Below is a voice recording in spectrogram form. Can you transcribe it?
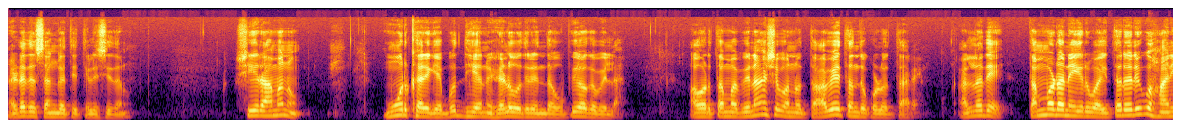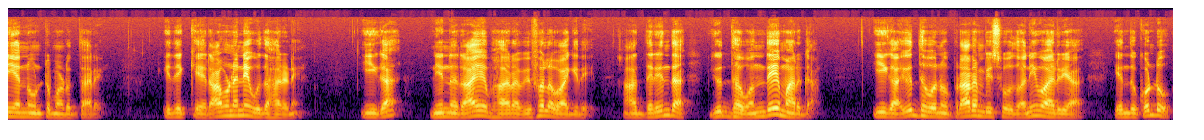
ನಡೆದ ಸಂಗತಿ ತಿಳಿಸಿದನು. ಶ್ರೀರಾಮನು ಮೂರ್ಖರಿಗೆ ಬುದ್ಧಿಯನ್ನು ಹೇಳುವುದರಿಂದ ಉಪಯೋಗವಿಲ್ಲ. ಅವರು ತಮ್ಮ ವಿನಾಶವನ್ನು ತಾವೇ ತಂದುಕೊಳ್ಳುತ್ತಾರೆ. ಅಲ್ಲದೆ ತಮ್ಮೊಡನೆ ಇರುವ ಇತರರಿಗೂ ಹಾನಿಯನ್ನು ಉಂಟು ಮಾಡುತ್ತಾರೆ ಇದಕ್ಕೆ ರಾವಣನೇ ಉದಾಹರಣೆ. ಈಗ ನಿನ್ನ ರಾಯಭಾರ ವಿಫಲವಾಗಿದೆ. ಆದ್ದರಿಂದ ಯುದ್ಧ ಒಂದೇ ಮಾರ್ಗ. ಈಗ ಯುದ್ಧವನ್ನು ಪ್ರಾರಂಭಿಸುವುದು ಅನಿವಾರ್ಯ ಎಂದುಕೊಂಡು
